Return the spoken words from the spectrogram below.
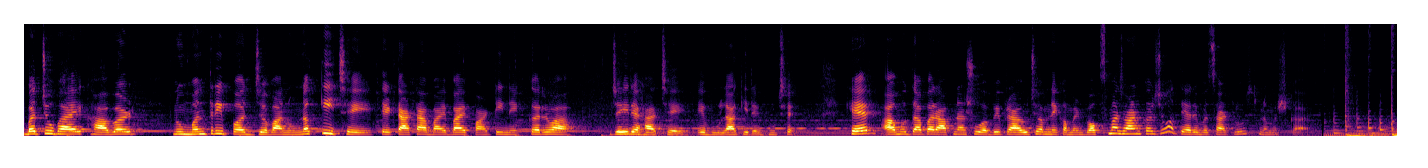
બચુભાઈ ખાબડનું મંત્રી પદ જવાનું નક્કી છે તે ટાટા બાય બાય પાર્ટીને કરવા જઈ રહ્યા છે એવું લાગી રહ્યું છે. ખેર, આ મુદ્દા પર આપના શું અભિપ્રાયો છે? અમને કમેન્ટ બોક્સમાં જાણ કરજો. અત્યારે બસ આટલું જ. નમસ્કાર.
